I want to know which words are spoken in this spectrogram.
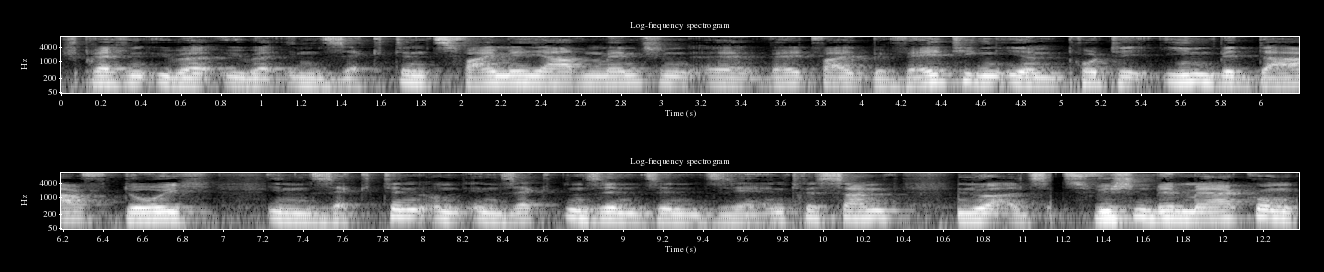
sprechen über, über Insekten. Zwei Milliarden Menschen äh, weltweit bewältigen ihren Proteinbedarf durch Insekten und Insekten sind, sind sehr interessant. Nur als Zwischenbemerkung,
